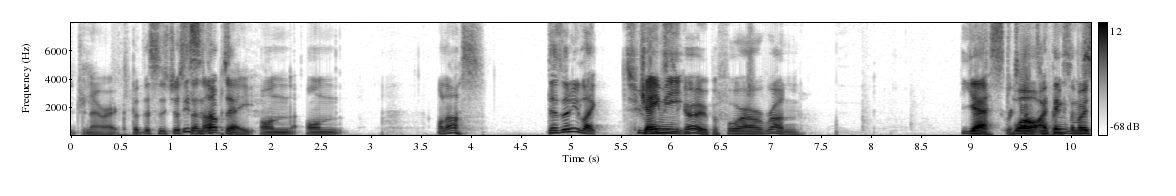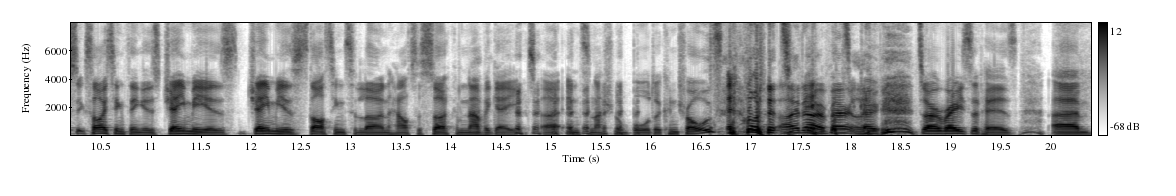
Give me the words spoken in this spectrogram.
are Generic? generic, but this is just This an, is an update. update. on on on us. There's only like two Jamie- weeks to go before our run. Yes. Well, I think the most exciting thing is Jamie is Jamie is starting to learn how to circumnavigate uh, international border controls in order to I know, apparently. to go to a race of his. Um,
